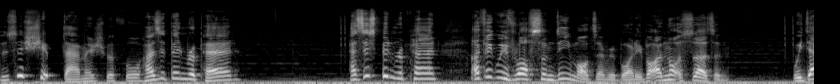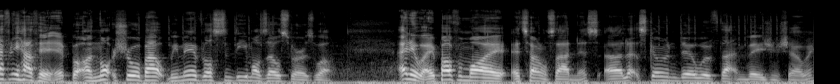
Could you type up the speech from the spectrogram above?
was this ship damaged before? Has it been repaired? Has this been repaired? I think we've lost some D-mods, everybody, but I'm not certain. We definitely have here, but I'm not sure about... We may have lost some D-mods elsewhere as well. Anyway, apart from my eternal sadness, uh, let's go and deal with that invasion, shall we?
